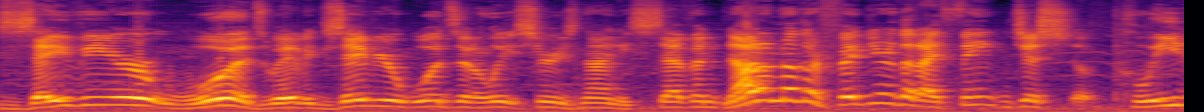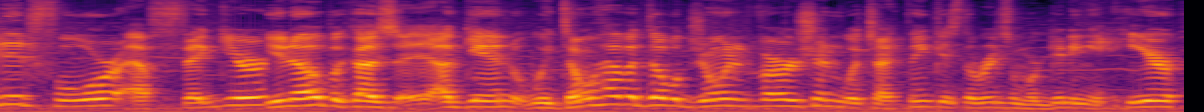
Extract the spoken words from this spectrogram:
Xavier Woods. We have Xavier Woods in Elite Series 97. Not another figure that I think just pleaded for a figure, you know, because, eh, again, we don't have a double jointed version, which I think is the reason we're getting it here.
